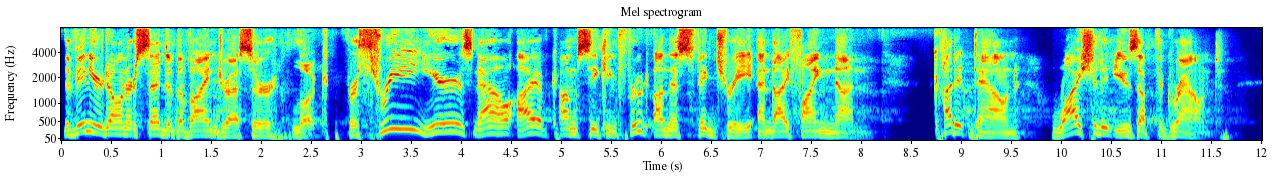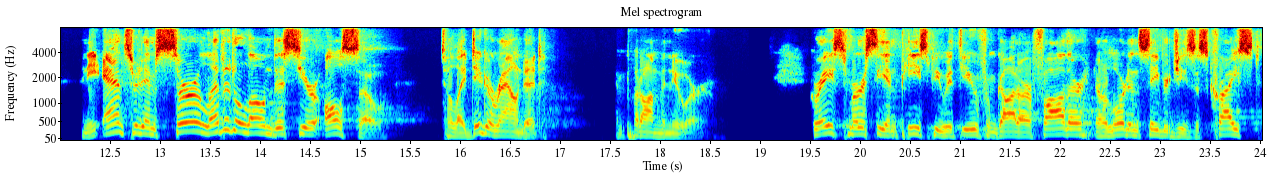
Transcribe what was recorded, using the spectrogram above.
The vineyard owner said to the vine dresser, Look, for three years now I have come seeking fruit on this fig tree, and I find none. Cut it down. Why should it use up the ground? And he answered him, Sir, let it alone this year also, till I dig around it and put on manure. Grace, mercy, and peace be with you from God our Father, our Lord and Savior Jesus Christ.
